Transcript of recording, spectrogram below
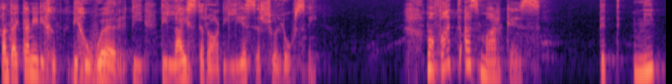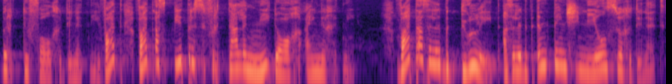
Want hy kan nie die die gehoor, die die luisteraar, die leser so los nie. Maar wat as Markus dit nie per toeval gedoen het nie? Wat wat as Petrus se vertelling nie daar geëindig het nie? Wat as hulle bedoel het, as hulle dit intentioneel so gedoen het?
